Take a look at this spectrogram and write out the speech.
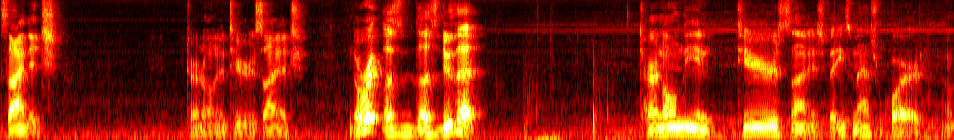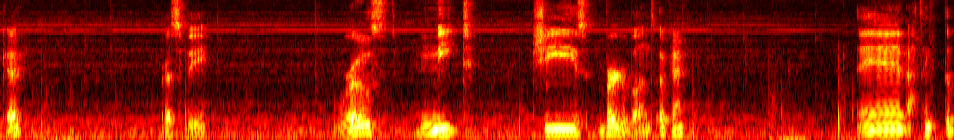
signage. Turn on interior signage. All right, let's let's do that. Turn on the interior signage. Face mask required. Okay. Recipe. Roast meat, cheese, burger buns. Okay. And I think the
